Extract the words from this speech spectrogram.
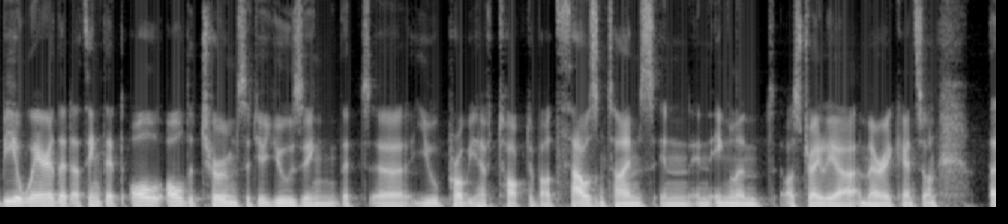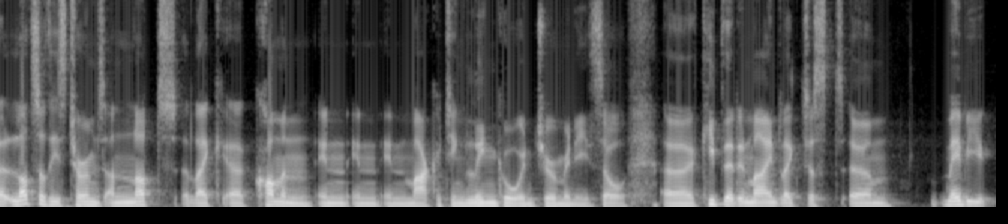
be aware that I think that all all the terms that you're using that uh, you probably have talked about thousand times in in England, Australia, America, and so on. Uh, lots of these terms are not like uh, common in, in in marketing lingo in Germany. So uh, keep that in mind. Like, just um, maybe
